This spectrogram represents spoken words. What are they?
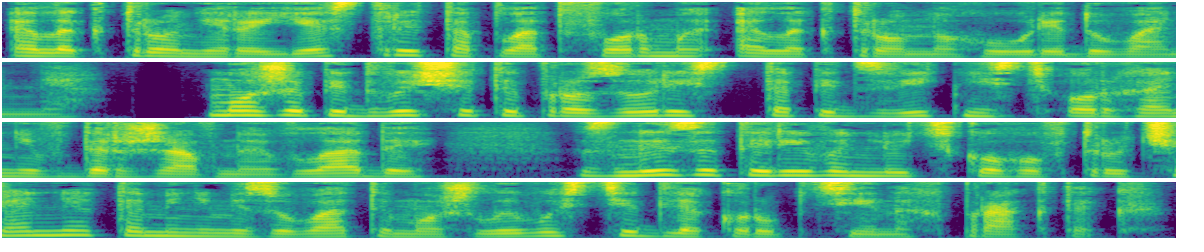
електронні реєстри та платформи електронного урядування може підвищити прозорість та підзвітність органів державної влади, знизити рівень людського втручання та мінімізувати можливості для корупційних практик.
